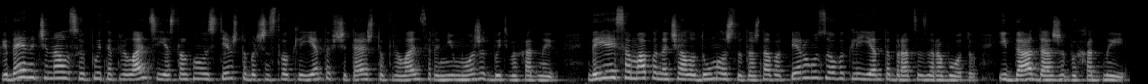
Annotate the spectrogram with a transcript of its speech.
Когда я начинала свой путь на фрилансе, я столкнулась с тем, что большинство клиентов считают, что фрилансера не может быть выходных. Да я и сама поначалу думала, что должна по первому зову клиента браться за работу. И да, даже выходные.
